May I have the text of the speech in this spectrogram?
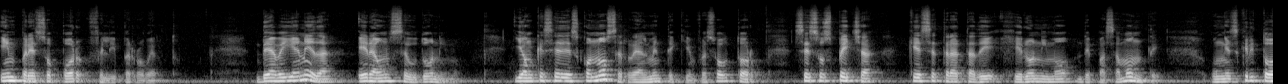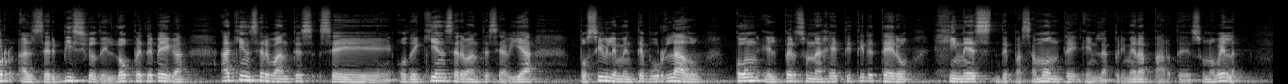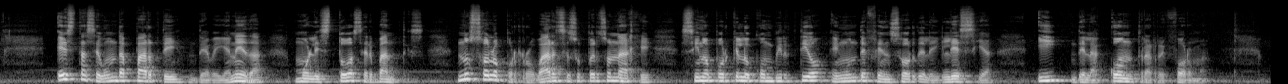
impreso por Felipe Roberto. De Avellaneda era un seudónimo, y aunque se desconoce realmente quién fue su autor, se sospecha que se trata de Jerónimo de Pasamonte, un escritor al servicio de Lope de Vega, a quien Cervantes se, o de quien Cervantes se había posiblemente burlado con el personaje titiretero Ginés de Pasamonte en la primera parte de su novela. Esta segunda parte de Avellaneda molestó a Cervantes, no solo por robarse su personaje, sino porque lo convirtió en un defensor de la Iglesia y de la contrarreforma.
